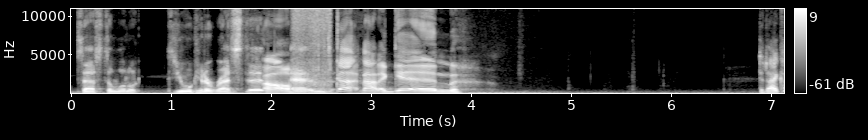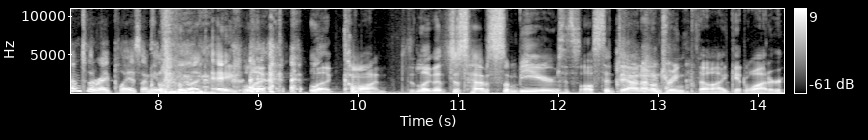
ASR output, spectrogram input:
incest to little kids. You will get arrested. Oh, and God, not again. Did I come to the right place? I mean, look, hey, look, look, come on. Look, let's just have some beers. Let's all sit down. I don't drink though. I get water.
